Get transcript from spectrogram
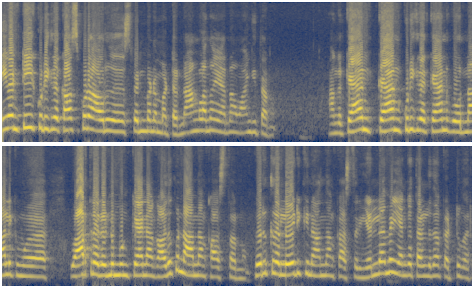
ஈவன் டீ குடிக்கிற காசு கூட அவர் ஸ்பெண்ட் பண்ண மாட்டார். நாங்களாம் தான் யாருனா வாங்கி தரோம் அங்கே கேன் கேன் குடிக்கிற கேனுக்கு ஒரு நாளைக்கு வாரத்தில் ரெண்டு மூணு கேன் ஆகும். அதுக்கும் நான் தான் காசு தரணும். பெருக்கிற லேடிக்கு நான் தான் காசு தரணும். எல்லாமே எங்கள் தள்ளு தான் கட்டுவார்.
